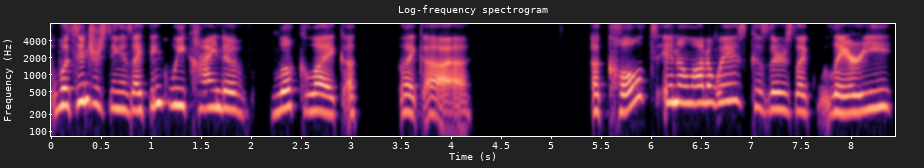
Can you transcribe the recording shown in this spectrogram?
what's interesting is I think we kind of look like a like a a cult in a lot of ways because there's like Larry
